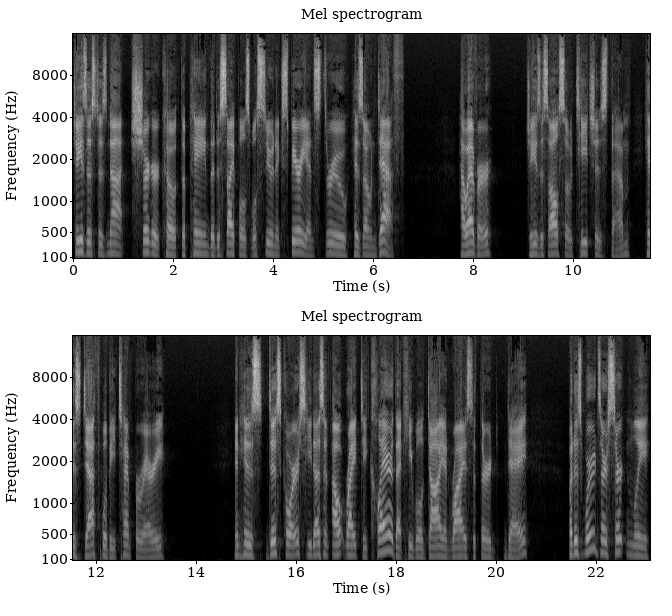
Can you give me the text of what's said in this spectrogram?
Jesus does not sugarcoat the pain the disciples will soon experience through his own death. However, Jesus also teaches them his death will be temporary in his discourse, he doesn't outright declare that he will die and rise the third day, but his words are certainly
